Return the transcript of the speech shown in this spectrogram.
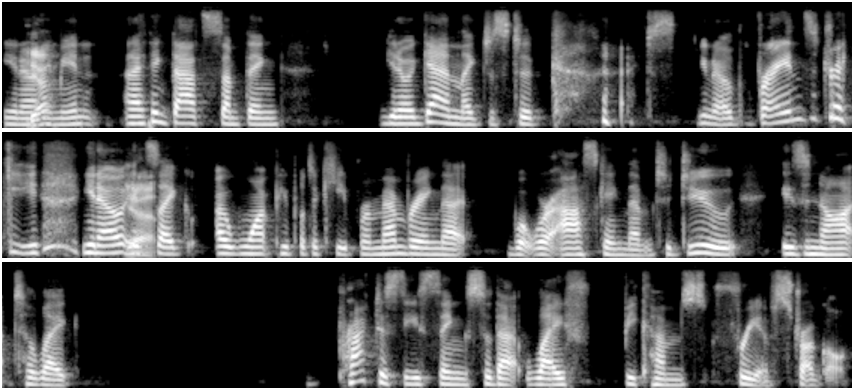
you know what i mean? And i think that's something you know again like just to just you know the brain's tricky you know? Yeah. it's like i want people to keep remembering that what we're asking them to do is not to like practice these things so that life becomes free of struggle.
